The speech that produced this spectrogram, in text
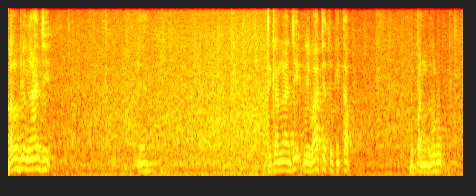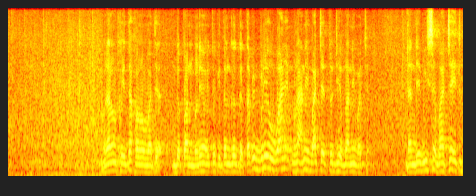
Lalu dia ngaji. Ya. Ketika ngaji dibaca tuh kitab depan guru. Padahal kita kalau baca depan beliau itu kita geget, tapi beliau banyak berani baca itu dia berani baca. Dan dia bisa baca itu.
